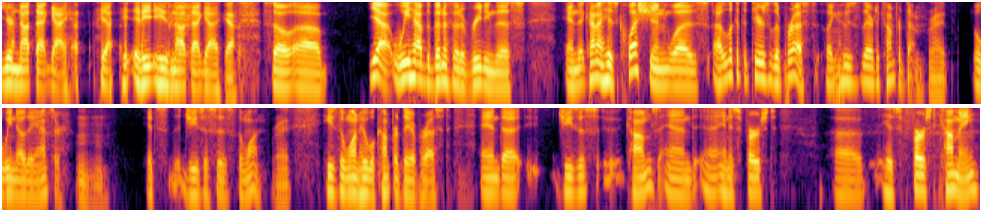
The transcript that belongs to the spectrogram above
You're not that guy. Yeah, he, he- he's not that guy. Yeah. So, uh, yeah, we have the benefit of reading this, and that kind of his question was, uh, "Look at the tears of the oppressed. Like, Mhm. who's there to comfort them?" right Well, we know the answer. Mm -hmm. It's Jesus is the one. right He's the one who will comfort the oppressed, and uh, Jesus uh, comes and uh, in his first uh, his first coming,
